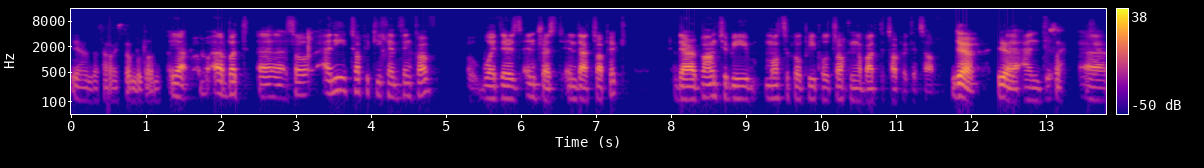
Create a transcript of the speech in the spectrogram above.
Yeah, and that's how I stumbled on. Yeah, uh, but uh, so any topic you can think of where there's interest in that topic, there are bound to be multiple people talking about the topic itself. Yeah, yeah, Uh, and uh,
